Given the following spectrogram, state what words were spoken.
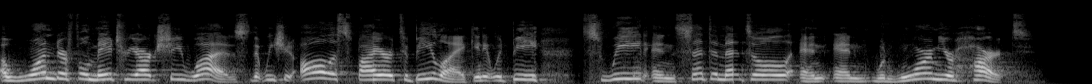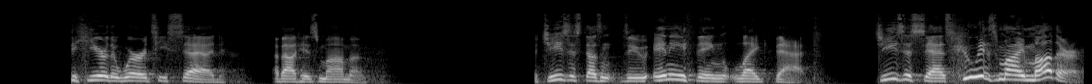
a wonderful matriarch she was that we should all aspire to be like. And it would be sweet and sentimental and, and would warm your heart to hear the words he said about his mama. But Jesus doesn't do anything like that. Jesus says, Who is my mother?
